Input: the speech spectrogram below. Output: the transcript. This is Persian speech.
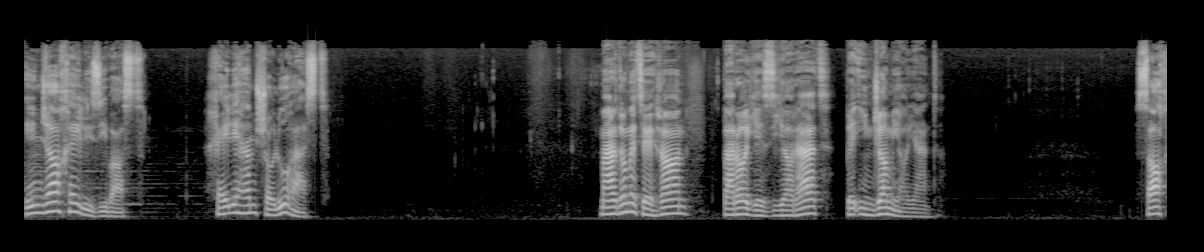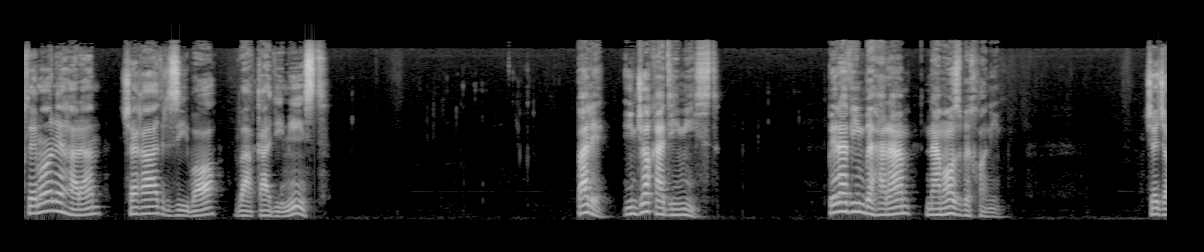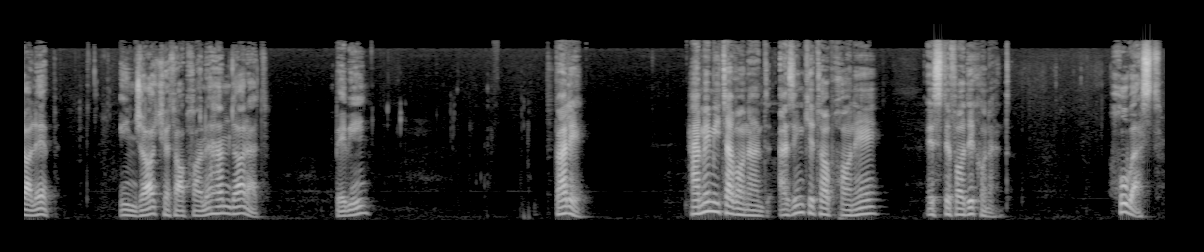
اینجا خیلی زیباست. خیلی هم شلوغ است. مردم تهران برای زیارت به اینجا می آیند. ساختمان حرم چقدر زیبا و قدیمی است. بله، اینجا قدیمی است. برویم به حرم نماز بخوانیم. چه جالب. اینجا کتابخانه هم دارد. ببین. بله. همه می توانند از این کتابخانه استفاده کنند. خوب است.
